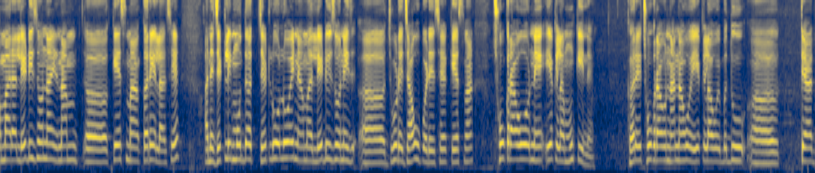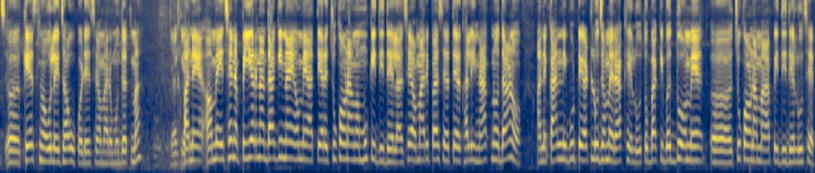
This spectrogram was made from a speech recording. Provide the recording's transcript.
અમારા લેડીઝોના નામ કેસમાં કરેલા છે. અને જેટલી મુદત જેટલું ઓલું હોય ને, અમારે લેડીઝોની જોડે જવું પડે છે કેસમાં. છોકરાઓને એકલા મૂકીને. ઘરે છોકરાઓ નાના હોય, એકલા હોય, બધું ત્યાં જ કેસમાં ઓલે જવું પડે છે અમારે મુદતમાં. અને અમે છે ને પિયરના દાગીના અમે અત્યારે ચૂકવણામાં મૂકી દીધેલા છે. અમારી પાસે અત્યારે ખાલી નાકનો દાણો અને કાનની બુટે આટલું જ અમે રાખેલું. તો બાકી બધું અમે ચૂકવણામાં આપી દીધેલું છે.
